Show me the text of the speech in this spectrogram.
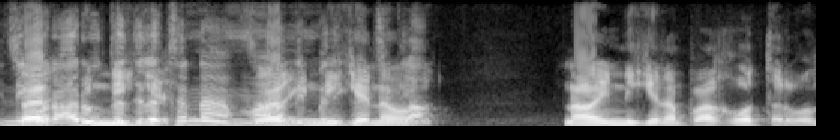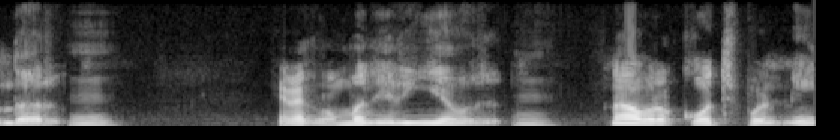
இன்னைக்கு ஒரு அறுபத்தஞ்சு லட்சம் நான் இன்னைக்கு என்ன நான் இன்னைக்கு என்ன பார்க்க ஒருத்தர் வந்தார். எனக்கு ரொம்ப நெருங்கியவர் நான் அவரை கோச் பண்ணி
